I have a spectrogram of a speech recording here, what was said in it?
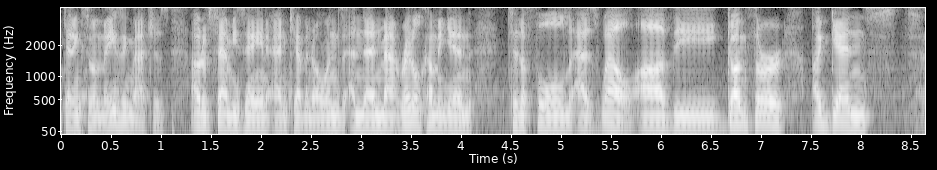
getting some amazing matches out of Sami Zayn and Kevin Owens, and then Matt Riddle coming in to the fold as well. Uh, the Gunther against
